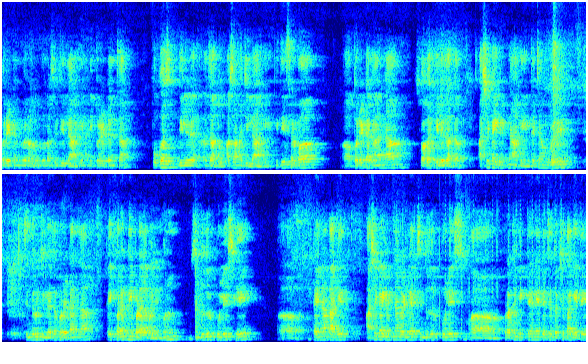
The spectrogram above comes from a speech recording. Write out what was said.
पर्यटनवर अवलंबून असा जिल्हा आहे आणि पर्यटनचा फोकस दिलेला जातो असा हा जिल्हा आहे. तिथे सर्व पर्यटकांना स्वागत केलं जातं. अशा काही घटना आहेत त्याच्यामुळे सिंधुदुर्ग जिल्ह्याच्या पर्यटनाला काही फरक नाही पडायला पाहिजे. म्हणून सिंधुदुर्ग पोलीस हे तैनात आहेत. असे काही घटना घडल्यात सिंधुदुर्ग पोलीस प्राथमिकतेने त्याची दक्षता घेते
